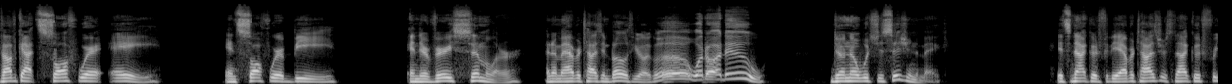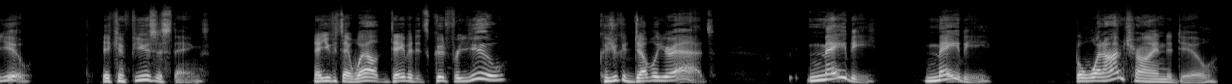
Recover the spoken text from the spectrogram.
if I've got software A and software B and they're very similar and I'm advertising both, you're like, oh, what do I do? Don't know which decision to make. It's not good for the advertiser. It's not good for you. It confuses things. Now you could say, well, David, it's good for you because you could double your ads. Maybe, maybe. But what I'm trying to do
